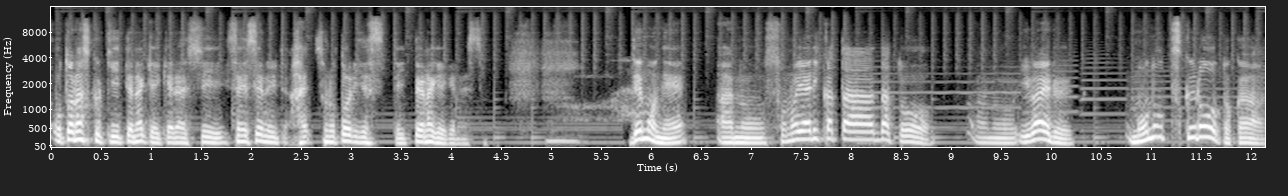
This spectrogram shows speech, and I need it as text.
おとなしく聞いてなきゃいけないし、先生の言って、はい、その通りですって言ってなきゃいけないですよ。でもね、あのそのやり方だとあの、いわゆるものを作ろうとか、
